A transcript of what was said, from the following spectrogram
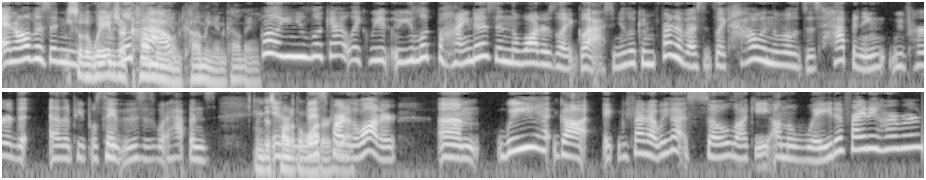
and all of a sudden, you so the waves are coming out, and coming and coming. Well, and you look out like we you look behind us and the water's like glass, and you look in front of us, it's like how in the world is this happening? We've heard that other people say that this is what happens In this in part of the water. This part yeah. of the water. Um, we got we found out we got so lucky on the way to Friday Harbor.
